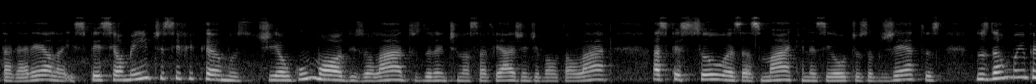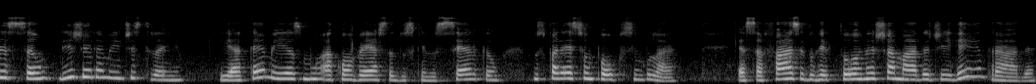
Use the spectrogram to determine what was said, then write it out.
tagarela, especialmente se ficamos de algum modo isolados durante nossa viagem de volta ao lar, as pessoas, as máquinas e outros objetos nos dão uma impressão ligeiramente estranha, e até mesmo a conversa dos que nos cercam nos parece um pouco singular. Essa fase do retorno é chamada de reentrada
